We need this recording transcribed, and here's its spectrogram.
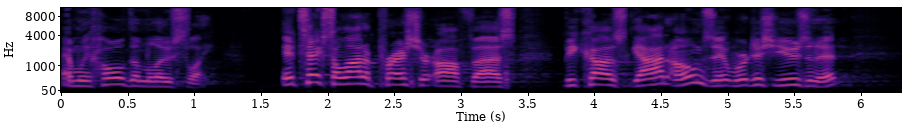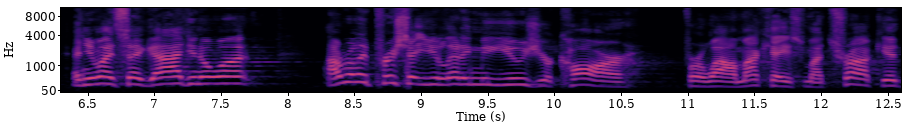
and we hold them loosely. It takes a lot of pressure off us because God owns it. We're just using it. And you might say, God, you know what? I really appreciate you letting me use your car for a while. In my case, my truck, it,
